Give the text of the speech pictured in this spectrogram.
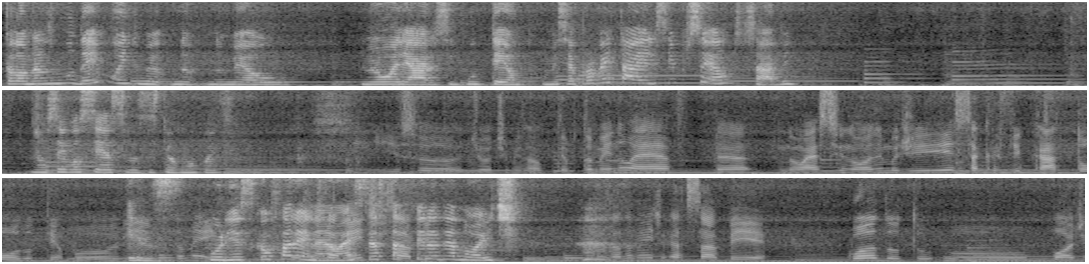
pelo menos, mudei muito no meu no meu olhar, assim, com o tempo. Comecei a aproveitar ele 100%, sabe? Não sei vocês, se vocês têm alguma coisa. E isso de otimizar o tempo também não é, é- não é sinônimo de sacrificar todo o tempo Isso. também. Por isso que eu falei, né? Não é sexta-feira de noite. Exatamente, é saber quando tu o- pode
